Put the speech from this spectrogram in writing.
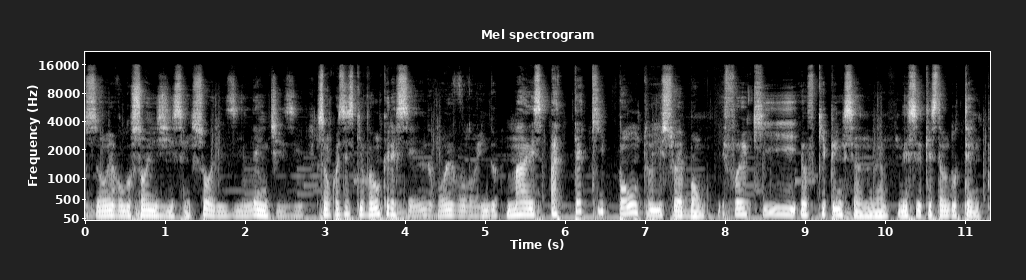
são evoluções de sensores e lentes, e são coisas que vão crescendo, vão evoluindo, mas até que ponto isso é bom? E foi o que eu fiquei pensando, né? Nessa questão do tempo.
